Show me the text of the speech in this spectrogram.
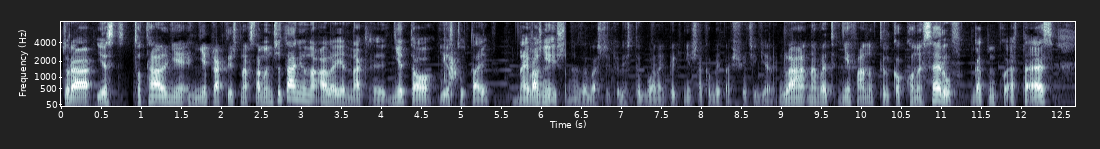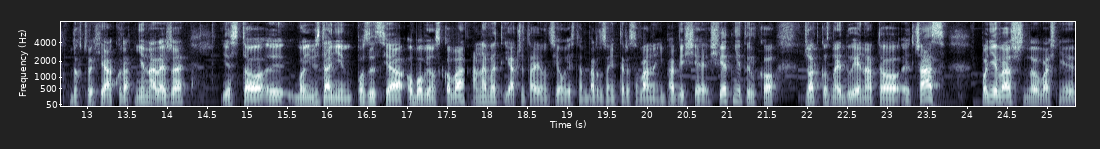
która jest totalnie niepraktyczna w samym czytaniu, no ale jednak nie to jest tutaj najważniejsze. Zobaczcie, kiedyś to była najpiękniejsza kobieta w świecie gier. Dla nawet nie fanów, tylko koneserów gatunku FPS, do których ja akurat nie należę, jest to moim zdaniem pozycja obowiązkowa, a nawet ja czytając ją jestem bardzo zainteresowany i bawię się świetnie, tylko rzadko znajduję na to czas ponieważ no właśnie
